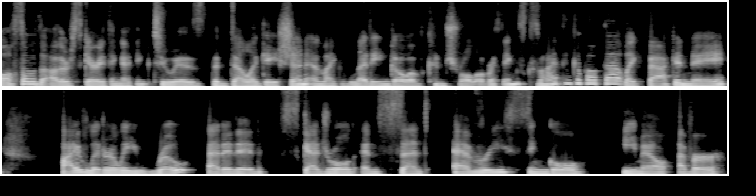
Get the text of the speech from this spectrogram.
also, the other scary thing I think too is the delegation and like letting go of control over things. Cause when I think about that, like back in May, I literally wrote, edited, scheduled, and sent every single email ever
